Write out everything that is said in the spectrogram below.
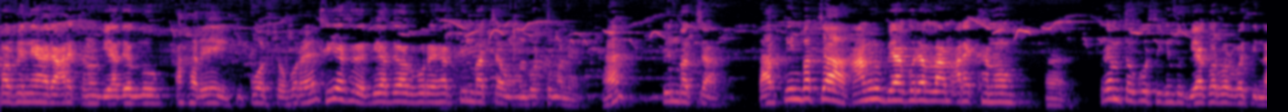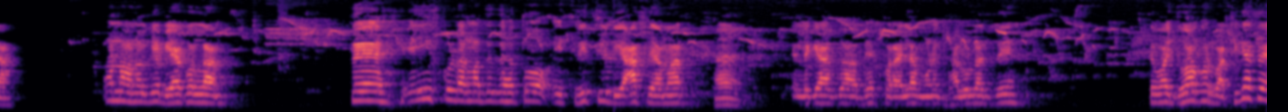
বাপে নিয়ে আর আরেকখানে বিয়া দিল। আরে কি কষ্ট করে ঠিক আছে বিয়া দেওয়ার পরে আর তিন বাচ্চা এখন বর্তমানে? হ্যাঁ? তিন বাচ্চা। তার তিন বাচ্চা? আমিও বিয়া করে আনলাম আরেকখানো। হ্যাঁ। প্রেম তো করছি কিন্তু বিয়া করবার পাইছি না। অন্য অন্যকে বিয়া করলাম। তে এই স্কুলটার মধ্যে যেহেতু এই স্মৃতিটি আছে আমার হ্যাঁ। এর লেগে আজ দেখ করাইলাম অনেক ভালো লাগছে। তো ভাই দোয়া করবা ঠিক আছে?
